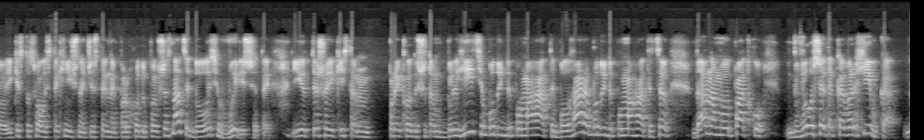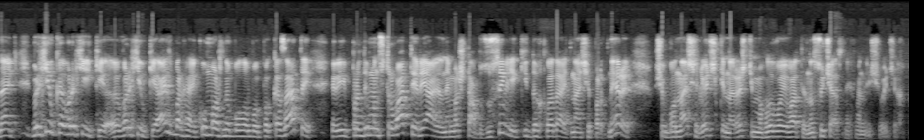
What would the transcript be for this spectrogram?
Е, Які стосувалися технічної частини переходу по F-16, довелося вирішити. І те, що якісь там приклади, що там бельгійці будуть допомагати, болгари будуть допомагати, це в даному випадку лише така верхівка, навіть верхівка верхівки, верхівки айсберга, яку можна було би показати і продемонструвати реальний масштаб зусиль, які докладають наші партнери, щоб наші льотчики нарешті могли воювати на сучасних винищувачах.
